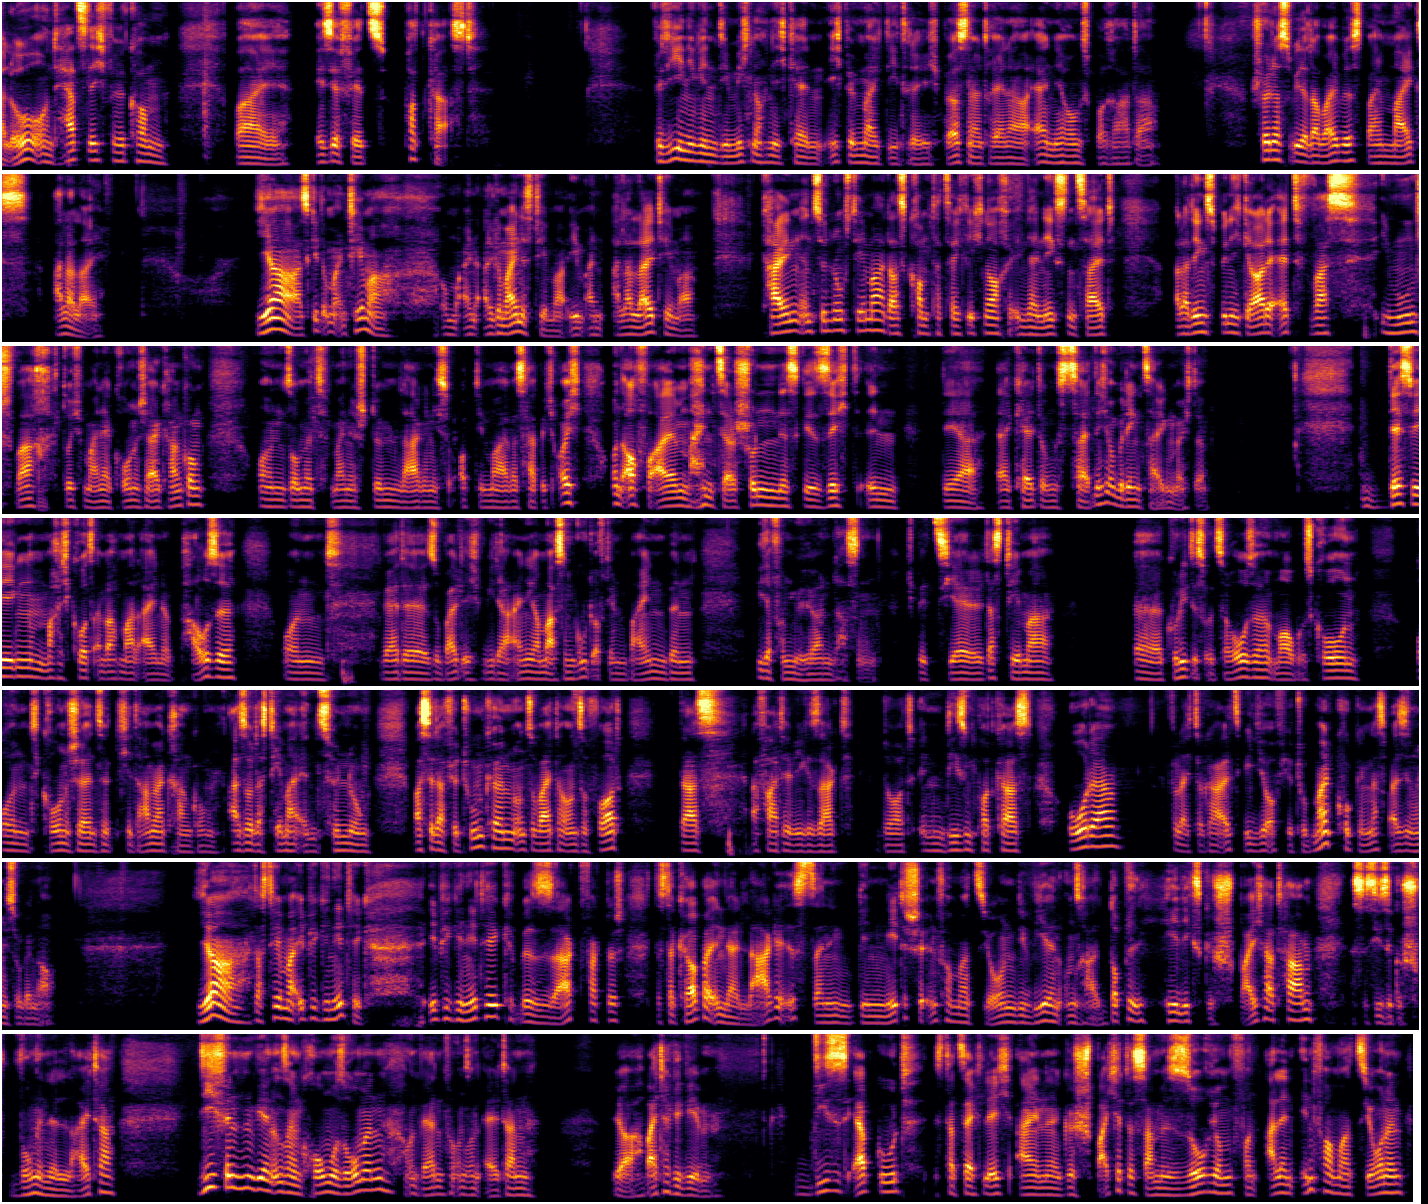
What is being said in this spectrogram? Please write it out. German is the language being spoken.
Hallo und herzlich willkommen bei Asiafits Podcast. Für diejenigen, die mich noch nicht kennen, ich bin Mike Dietrich, Personal Trainer, Ernährungsberater. Schön, dass du wieder dabei bist bei Mikes Allerlei. Ja, es geht um ein Thema, um ein allgemeines Thema, eben ein Allerlei-Thema. Kein Entzündungsthema, das kommt tatsächlich noch in der nächsten Zeit Allerdings bin ich gerade etwas immunschwach durch meine chronische Erkrankung und somit meine Stimmlage nicht so optimal, weshalb ich euch und auch vor allem mein zerschundenes Gesicht in der Erkältungszeit nicht unbedingt zeigen möchte. Deswegen mache ich kurz einfach mal eine Pause und werde, sobald ich wieder einigermaßen gut auf den Beinen bin, wieder von mir hören lassen. Speziell das Thema äh, Colitis ulcerosa, Morbus Crohn und chronische entzündliche Darmerkrankung. Also das Thema Entzündung, was wir dafür tun können und so weiter und so fort. Das erfahrt ihr, wie gesagt, dort in diesem Podcast oder vielleicht sogar als Video auf YouTube. Mal gucken, das weiß ich noch nicht so genau. Ja, das Thema Epigenetik. Epigenetik besagt faktisch, dass der Körper in der Lage ist, seine genetische Informationen, die wir in unserer Doppelhelix gespeichert haben, das ist diese geschwungene Leiter, die finden wir in unseren Chromosomen und werden von unseren Eltern ja, weitergegeben. Dieses Erbgut ist tatsächlich ein gespeichertes Sammelsurium von allen Informationen,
